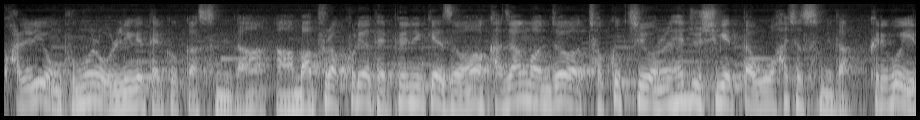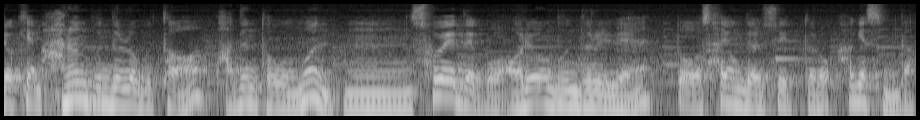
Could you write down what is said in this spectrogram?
관리 용품을 올리게 될 것 같습니다. 아, 마프라 코리아 대표님께서 가장 먼저 적극 지원을 해주시겠다고 하셨습니다. 그리고 이렇게 많은 분들로부터 받은 도움은 음, 소외되고 어려운 분들을 위해 또 사용될 수 있도록 하겠습니다.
